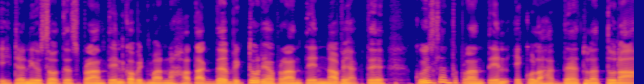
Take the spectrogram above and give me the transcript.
ඊට නිවසෝතස් ප්‍රාන්තයෙන් කොවිඩ් මරණ හතක්ද වික්ටෝරිය ප්‍රාන්තයෙන් නවයක්ද කුයින්ස්ලන්ත ප්‍රාන්තයෙන් එකොළහක්ද ඇතුළත් වනා.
